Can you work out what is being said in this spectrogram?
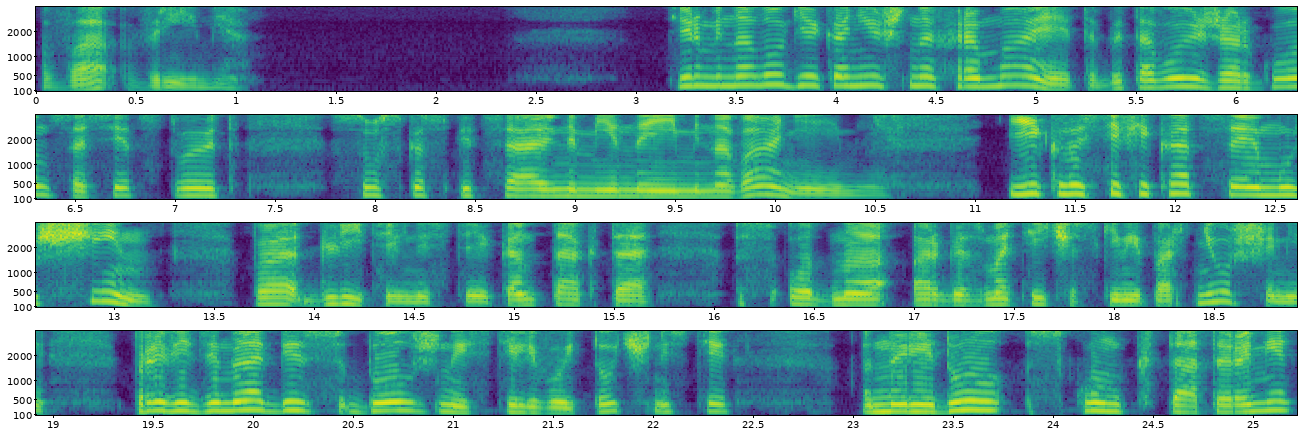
«Во время». Терминология, конечно, хромает, бытовой жаргон соседствует с узкоспециальными наименованиями, и классификация мужчин по длительности контакта с однооргазматическими партнершами проведена без должной стилевой точности. Наряду с кунктаторами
